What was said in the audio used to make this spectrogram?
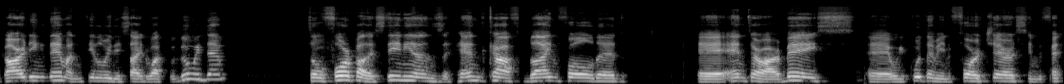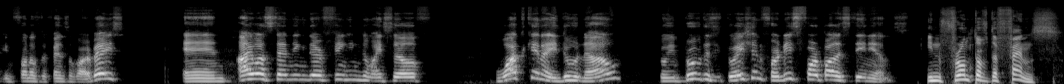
guarding them until we decide what to do with them. So four Palestinians, handcuffed, blindfolded, enter our base. We put them in four chairs in, in front of the fence of our base. And I was standing there thinking to myself, what can I do now to improve the situation for these four Palestinians? In front of the fence,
